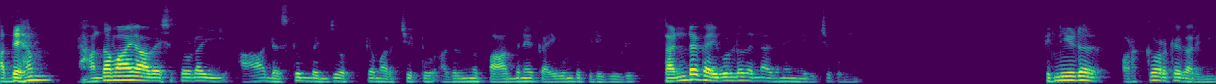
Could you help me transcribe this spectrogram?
അദ്ദേഹം ഭ്രാന്തമായ ആവേശത്തോടെ ഈ ആ ഡെസ്കും ബെഞ്ചും ഒക്കെ മറിച്ചിട്ടു അതിൽ നിന്ന് പാമ്പിനെ കൈകൊണ്ട് പിടികൂടി തന്റെ കൈകൊണ്ട് തന്നെ അതിനെ ഞെരിച്ചു കൊന്നു. പിന്നീട് ഉറക്കെ ഉറക്കെ കരഞ്ഞു.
